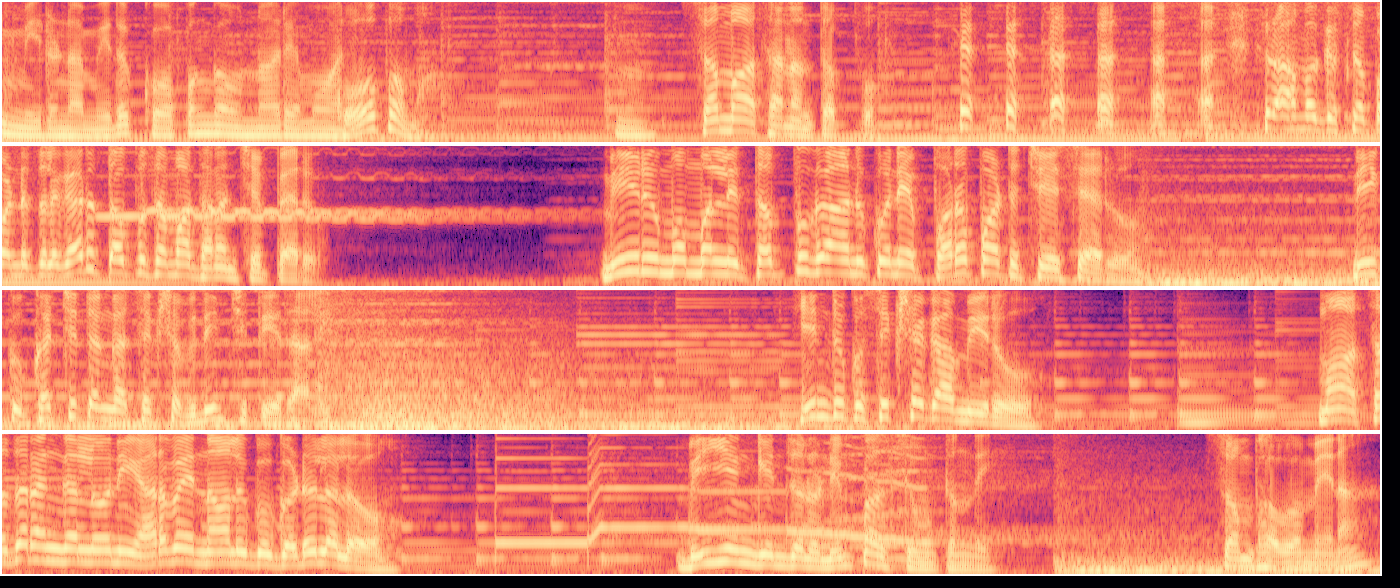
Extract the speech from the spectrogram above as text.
మీరు నా మీద కోపంగా ఉన్నారేమో అని. కోపమా? హ్మ్. సమాధానం తప్పు. రామకృష్ణ పండితులు గారు తప్పు సమాధానం చెప్పారు. మీరు మమ్మల్ని తప్పుగా అనుకునే పొరపాటు చేశారు. మీకు ఖచ్చితంగా శిక్ష విధించి తీరాలి. ఇందుకు శిక్షగా మీరు మా చదరంగంలోని అరవై నాలుగు గడులలో బియ్యం గింజలు నింపాల్సి ఉంటుంది. సంభవమేనా?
